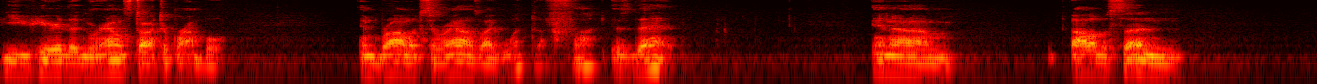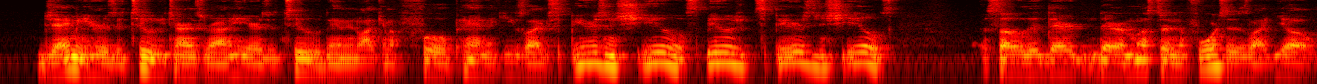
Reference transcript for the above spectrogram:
you hear the ground start to rumble, and Bronn looks around, is like, "What the fuck is that?" And um, all of a sudden, Jaime hears it too. He turns around, he hears it too. Then, like in a full panic, he's like, "Spears and shields, spears, spears and shields." So they're they're mustering the forces. Like, yo,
